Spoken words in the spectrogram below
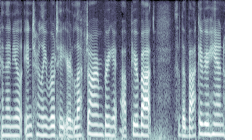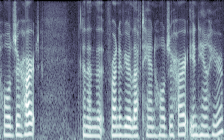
and then you'll internally rotate your left arm, bring it up your back. So the back of your hand holds your heart, and then the front of your left hand holds your heart. Inhale here.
